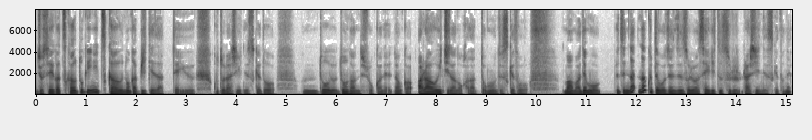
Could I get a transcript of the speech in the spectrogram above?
女性が使う時に使うのがビテだっていうことらしいんですけど、どう、どうなんでしょうかね。なんか、洗う位置なのかなって思うんですけど、まあまあ、でも、別にな、くても全然それは成立するらしいんですけどね。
